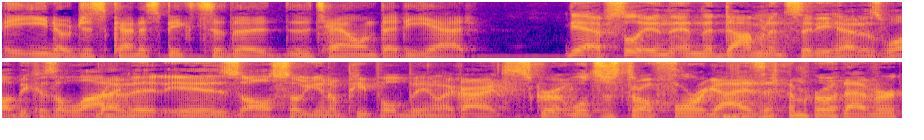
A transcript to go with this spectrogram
you know, just kind of speaks to the the talent that he had. Yeah, absolutely, and, and the dominance that he had as well, because a lot right. of it is also you know people being like, all right, screw it, we'll just throw four guys at him or whatever,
